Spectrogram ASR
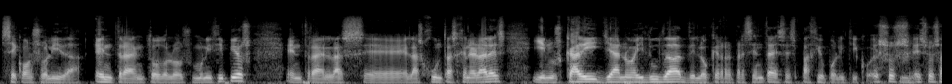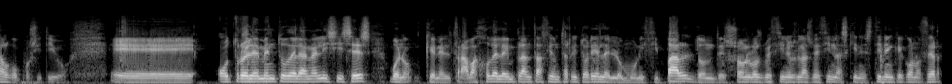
se consolida. Entra en todos los municipios, entra en las, eh, en las juntas generales y en Euskadi ya no hay duda de lo que representa ese espacio político. Eso es, mm. eso es algo positivo. Eh, otro elemento del análisis es, bueno, que en el trabajo de la implantación territorial en lo municipal, donde son los vecinos y las vecinas quienes tienen que conocer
